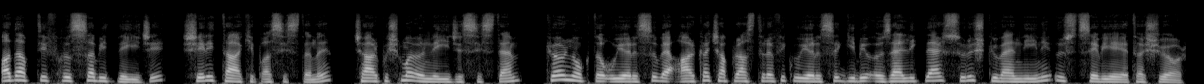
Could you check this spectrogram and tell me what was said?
Adaptif hız sabitleyici, şerit takip asistanı, çarpışma önleyici sistem, kör nokta uyarısı ve arka çapraz trafik uyarısı gibi özellikler sürüş güvenliğini üst seviyeye taşıyor.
